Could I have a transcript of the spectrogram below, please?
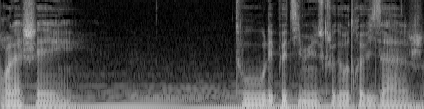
Relâchez tous les petits muscles de votre visage.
